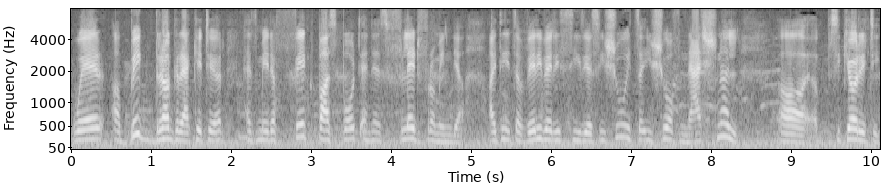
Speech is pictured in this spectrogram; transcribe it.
where a big drug racketeer has made a fake passport and has fled from India. I think it's a very, very serious issue. It's an issue of national uh, security.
